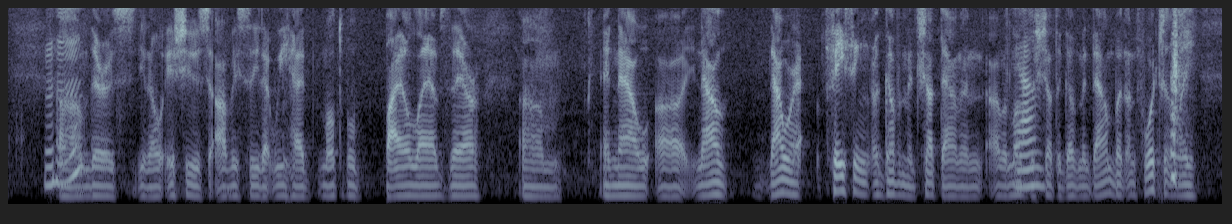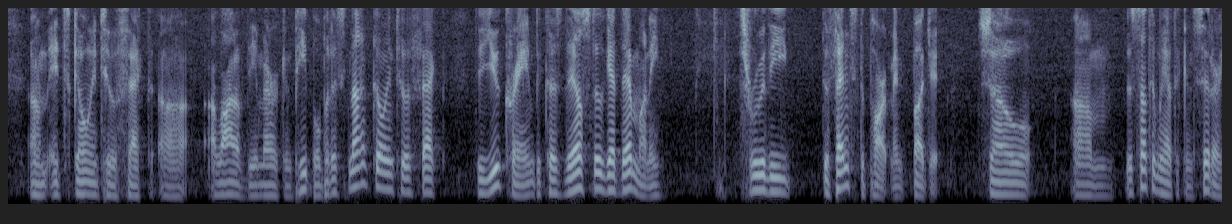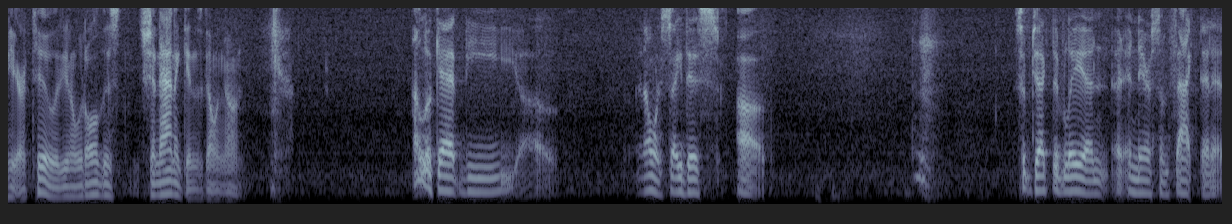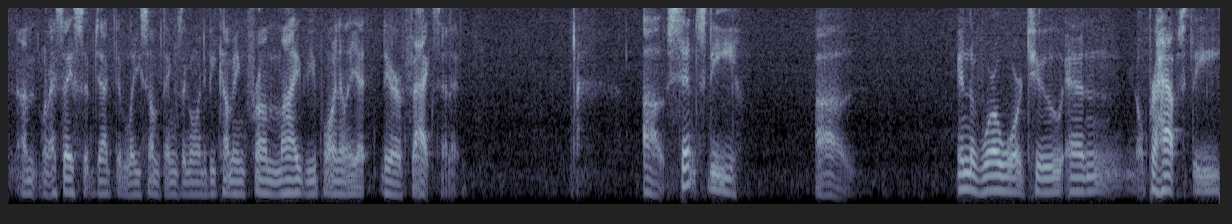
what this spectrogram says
Mm-hmm. Um, there's, you know, issues, obviously, that we had multiple biolabs there. Um, and now, uh, now, now we're facing a government shutdown, and I would love Yeah. to shut the government down, but unfortunately, um, it's going to affect uh, a lot of the American people, but it's not going to affect the Ukraine because they'll still get their money through the Defense Department budget. So um, there's something we have to consider here too. You know, with all this shenanigans going on. I look at the, uh, and I want to say this uh, subjectively, and and there's some fact in it. When I say subjectively, some things are going to be coming from my viewpoint, and yet there are facts in it. Uh, since the uh, end of World War II, and you know, perhaps the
